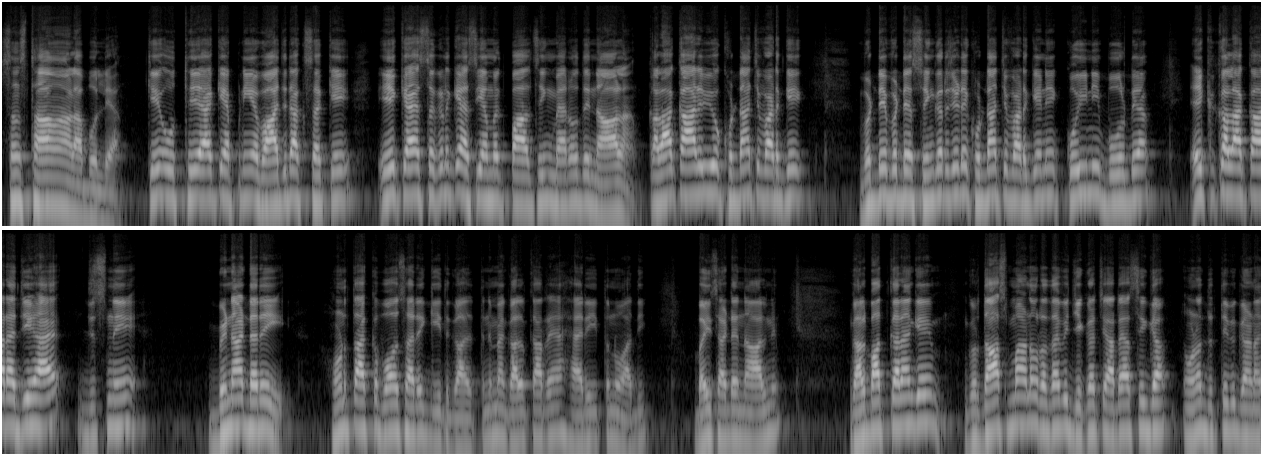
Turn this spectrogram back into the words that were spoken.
ਸੰਸਥਾਵਾਂ ਵਾਲਾ ਬੋਲਿਆ। ਕਿ ਉੱਥੇ ਆ ਕੇ ਆਪਣੀ ਆਵਾਜ਼ ਰੱਖ ਸਕੇ। ਇਹ ਕਹਿ ਸਕਣ ਕਿ ਅਸੀਂ ਅਮਰਪਾਲ ਸਿੰਘ ਮਹਿਰੋ ਦੇ ਨਾਲ ਆ ਕਲਾਕਾਰ ਵੀ ਉਹ ਖੁੱਡਾਂ 'ਚ ਵੜ ਗਏ। ਵੱਡੇ ਵੱਡੇ ਸਿੰਗਰ ਜਿਹੜੇ ਖੁੱਡਾਂ 'ਚ ਵੜ ਗਏ ਨੇ, ਕੋਈ ਨਹੀਂ ਬੋਲ ਰਿਹਾ। ਇੱਕ ਕਲਾਕਾਰ ਅਜਿਹਾ ਹੈ ਜਿਸ ਨੇ ਬਿਨਾਂ ਡਰੇ ਹੁਣ ਤੱਕ ਬਹੁਤ ਸਾਰੇ ਗੀਤ ਗਾ ਦਿੱਤੇ ਨੇ। ਮੈਂ ਗੱਲ ਕਰ ਰਿਹਾ ਹੈਰੀ ਧਨੋਆਦੀ, ਬਾਈ ਸਾਡੇ ਨਾਲ ਨੇ। ਗੱਲਬਾਤ ਕਰਾਂਗੇ। ਗੁਰਦਾਸ ਮਾਨ ਹੋਰਾਂ ਦਾ ਵੀ ਜ਼ਿਕਰ ਚੱਲ ਰਿਹਾ ਸੀਗਾ। ਉਹਨਾਂ ਦੇ ਉੱਤੇ ਵੀ ਗਾਣਾ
